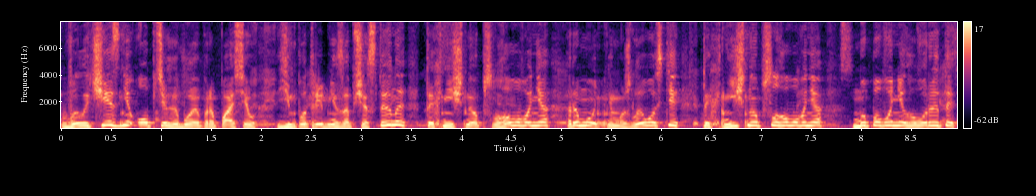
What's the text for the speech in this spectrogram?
величезні обсяги боєприпасів. Їм потрібні запчастини, технічне обслуговування, ремонтні можливості, технічне обслуговування. Ми повинні говорити,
